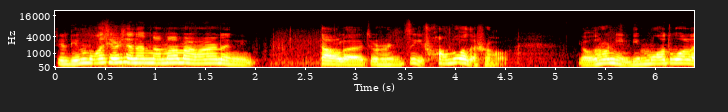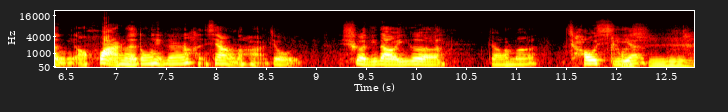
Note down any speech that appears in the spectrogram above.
这临摹其实现在慢慢慢慢的，你到了就是你自己创作的时候。有的时候你临摹多了，你要画出来东西跟人很像的话，就涉及到一个叫什么抄袭，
